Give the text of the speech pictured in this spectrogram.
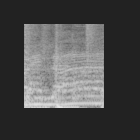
bailar.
